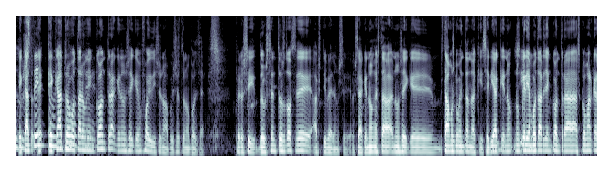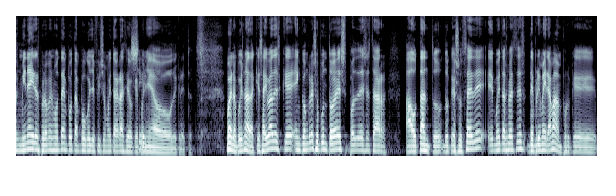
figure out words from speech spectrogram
212. e 4 votaron en contra, que non sei quen foi, dixo, non, pois isto non pode ser. Pero sí, 212 abstivéronse. O sea que non está, non sei que estábamos comentando aquí, sería que non, non sí. querían votarlle en contra as comarcas mineiras, pero ao mesmo tempo tampouco lle fixo moita gracia o que sí. poñía o decreto. Bueno, pois nada, que saibades que en congreso.es podedes estar ao tanto do que sucede e moitas veces de primeira man, porque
